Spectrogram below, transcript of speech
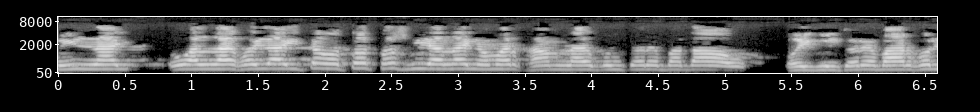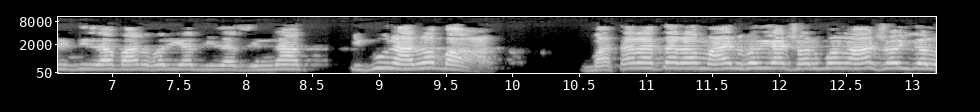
মিল নাই। ও আল্লাহ কইলা ইটা অত তসবি আল্লাহ আমার খাম নাই। গুন্তরে বাদাও ওই গুন্তরে বার করে দিলা, বার করিয়া দিলা জিন্নাত। ইগুন আরও বার। মাতারা তারা মায়ের করিয়া সর্বনাশ হয়ে গেল।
